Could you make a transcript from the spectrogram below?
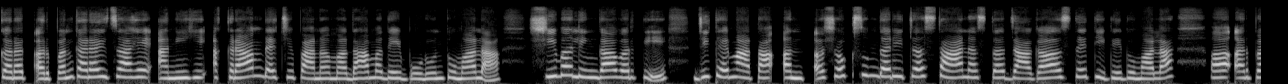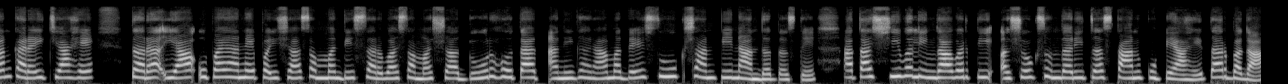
करत अर्पण करायचं आहे. आणि ही अकरा आंब्याची पानं मधामध्ये बुडून तुम्हाला शिवलिंगावरती जिथे माता अन- अशोक सुंदरीचं स्थान असतं जागा असते तिथे तुम्हाला अर्पण करायची आहे. तर या उपायाने पैशासंबंधी सर्व समस्या दूर होतात आणि घरामध्ये सुख शांती नांदत असते. आता शिवलिंगावरती अशोक सुंदरीचं स्थान कुठे आहे? तर बघा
